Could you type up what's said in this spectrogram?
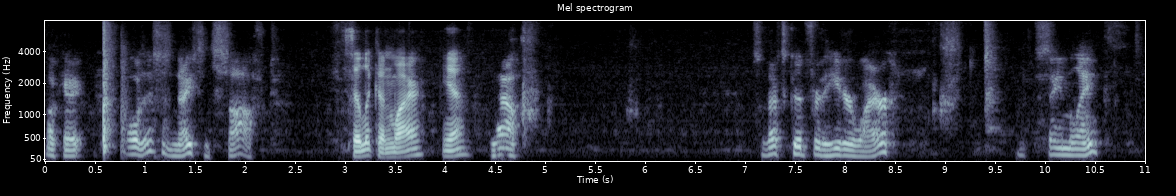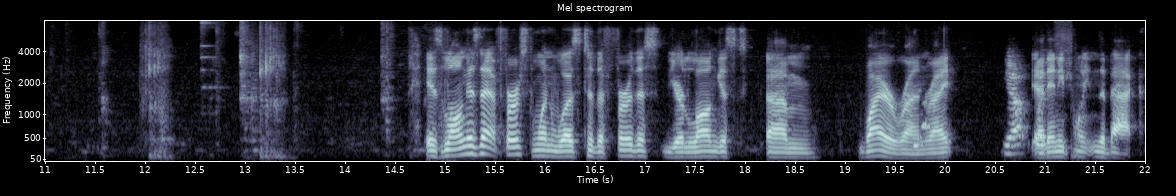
Okay. Oh, this is nice and soft. Silicon wire. Yeah. Yeah. So that's good for the heater wire same length. As long as that first one was to the furthest, your longest um, wire run, yeah. right? Yeah. At any point in the back.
